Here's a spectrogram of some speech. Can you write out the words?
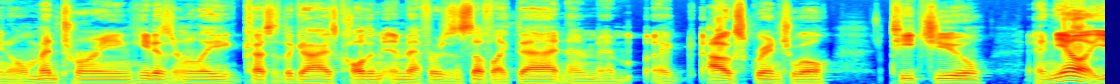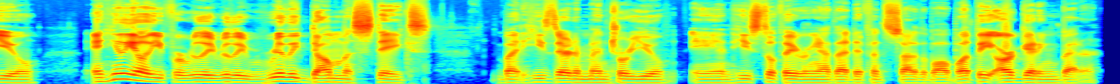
you know mentoring. He doesn't really cuss at the guys, call them MFers and stuff like that. And, and like Alex Grinch will teach you and yell at you, and he'll yell at you for really, really, really dumb mistakes. But he's there to mentor you, and he's still figuring out that defensive side of the ball. But they are getting better.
